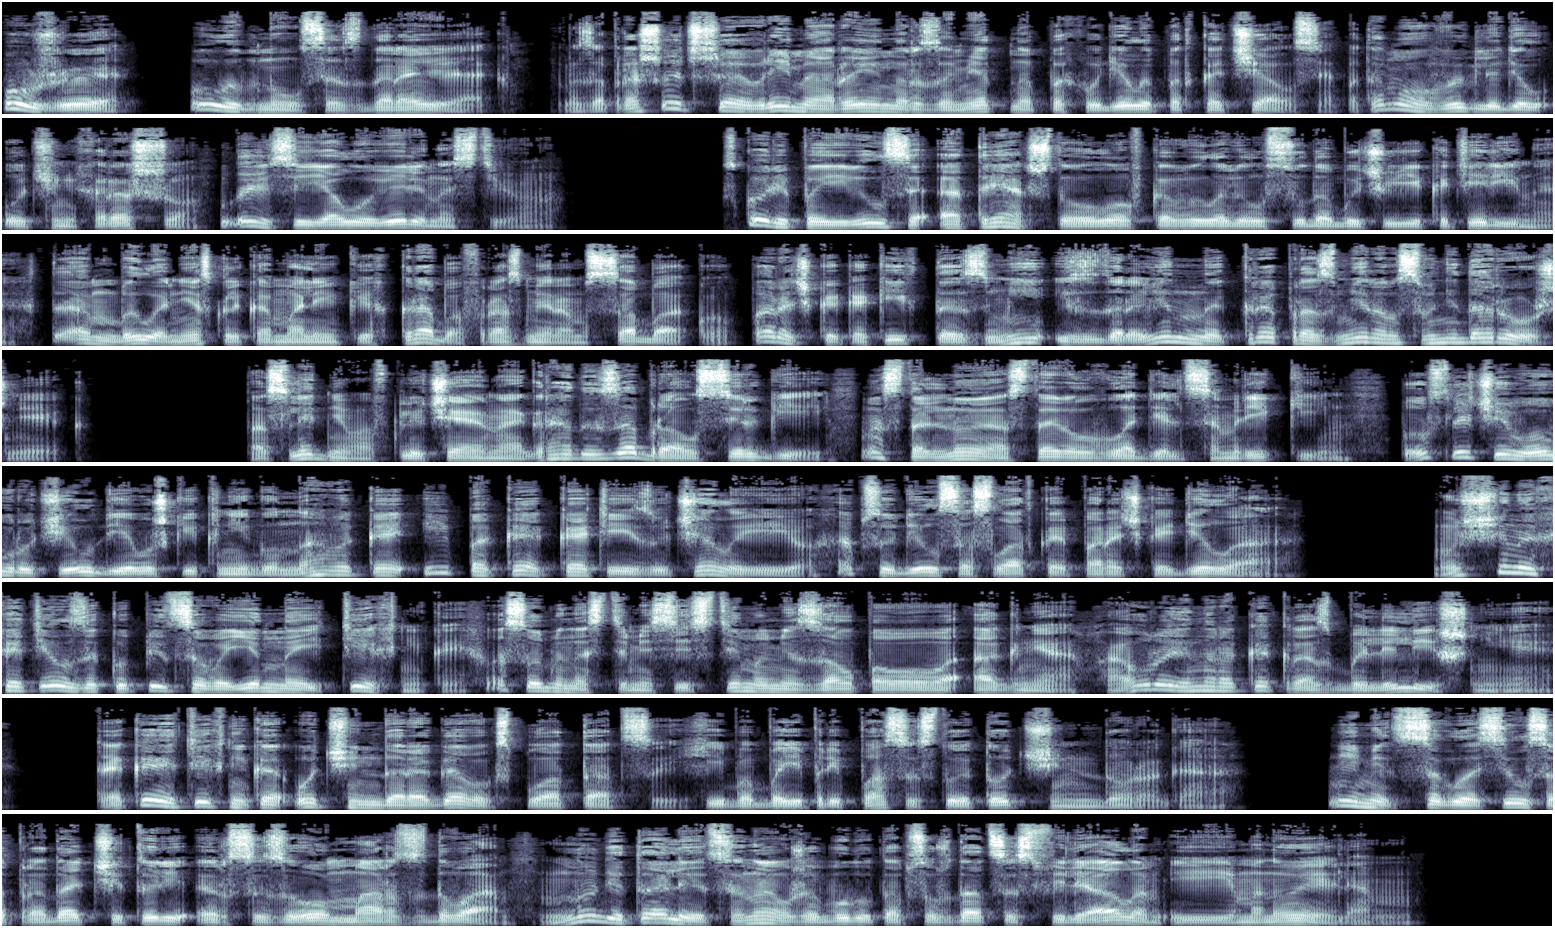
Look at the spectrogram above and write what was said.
«Уже», – улыбнулся здоровяк. За прошедшее время Рейнер заметно похудел и подкачался, потому выглядел очень хорошо, да и сиял уверенностью. Вскоре появился отряд, что ловко выловил всю добычу Екатерины. Там было несколько маленьких крабов размером с собаку, парочка каких-то змей и здоровенный краб размером с внедорожник. Последнего, включая награды, забрал Сергей. Остальное оставил владельцам реки. После чего вручил девушке книгу навыка и, пока Катя изучала ее, обсудил со сладкой парочкой дела. Мужчина хотел закупиться военной техникой, особенностями системами залпового огня, а у Рейнера как раз были лишние. Такая техника очень дорога в эксплуатации, ибо боеприпасы стоят очень дорого. Немец согласился продать 4 РСЗО «Марс-2», но детали и цена уже будут обсуждаться с филиалом и Эммануэлем.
